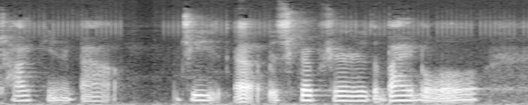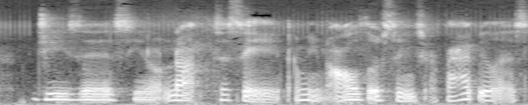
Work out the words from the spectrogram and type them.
talking about Jesus, uh, Scripture, the Bible, Jesus, you know, not to say, I mean, all those things are fabulous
